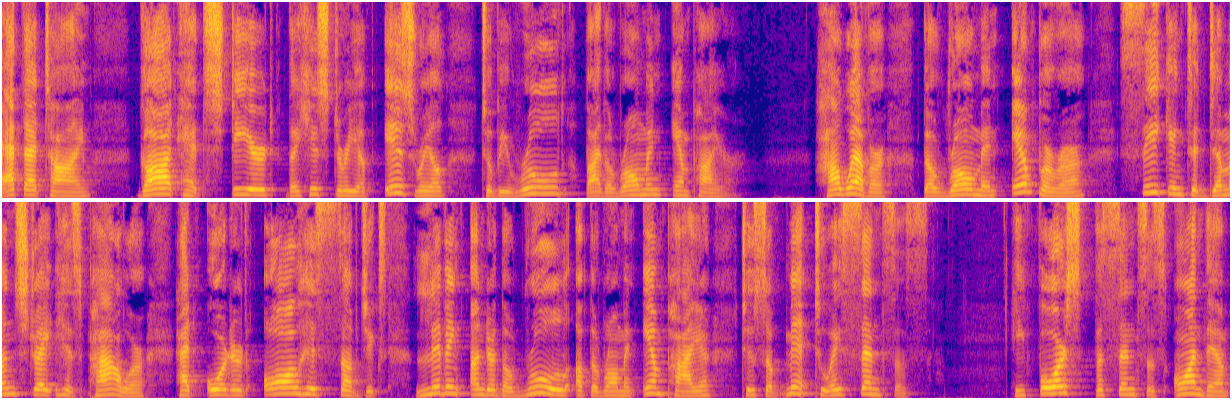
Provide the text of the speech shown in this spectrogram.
At that time, God had steered the history of Israel to be ruled by the Roman Empire. However, the Roman emperor, seeking to demonstrate his power, had ordered all his subjects living under the rule of the Roman Empire to submit to a census. He forced the census on them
